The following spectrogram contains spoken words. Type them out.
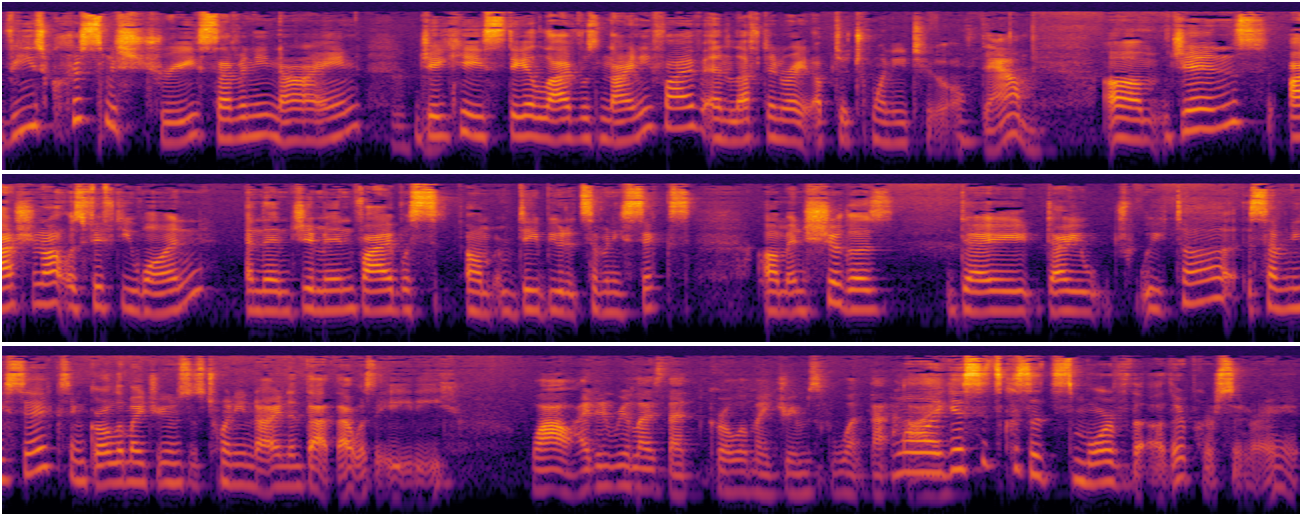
V's Christmas Tree, 79. Mm-hmm. JK's Stay Alive was 95. And Left and Right up to 22. Damn. Um, Jin's Astronaut was 51. And then Jimin Vibe was um, debuted at 76. Um, and Suga's Dai Daechwita seventy six, and Girl of My Dreams was twenty nine, and that that was eighty. Wow, I didn't realize that girl of my dreams went that Well, high. I guess it's because it's more of the other person, right?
